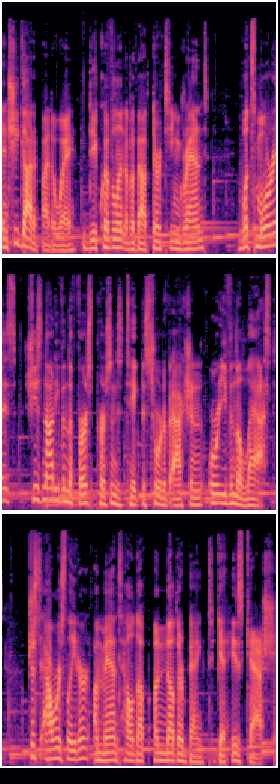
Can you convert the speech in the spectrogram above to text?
And she got it, by the way, the equivalent of about 13 grand. What's more is, she's not even the first person to take this sort of action, or even the last. Just hours later, a man held up another bank to get his cash.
